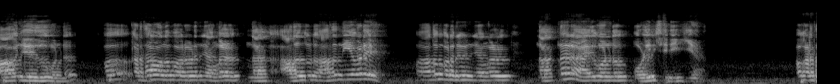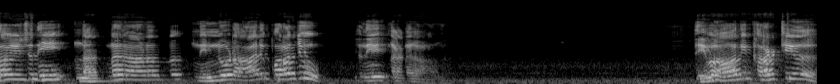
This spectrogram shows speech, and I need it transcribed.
പാപം ചെയ്തതുകൊണ്ട് അപ്പൊ കർത്താവ് വന്നപ്പോ അവരോട് ഞങ്ങൾ അത് നീ എവിടെ അത് പറഞ്ഞു ഞങ്ങൾ നഗ്നരായതുകൊണ്ട് ഒളിച്ചിരിക്കുകയാണ്. അപ്പൊ കർത്താവ് ചോദിച്ചു നീ നഗ്നനാണെന്ന് നിന്നോട് ആര് പറഞ്ഞു? നീ നഗ്നനാണെന്ന് ദൈവം ആദ്യം കറക്റ്റ് ചെയ്തത്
